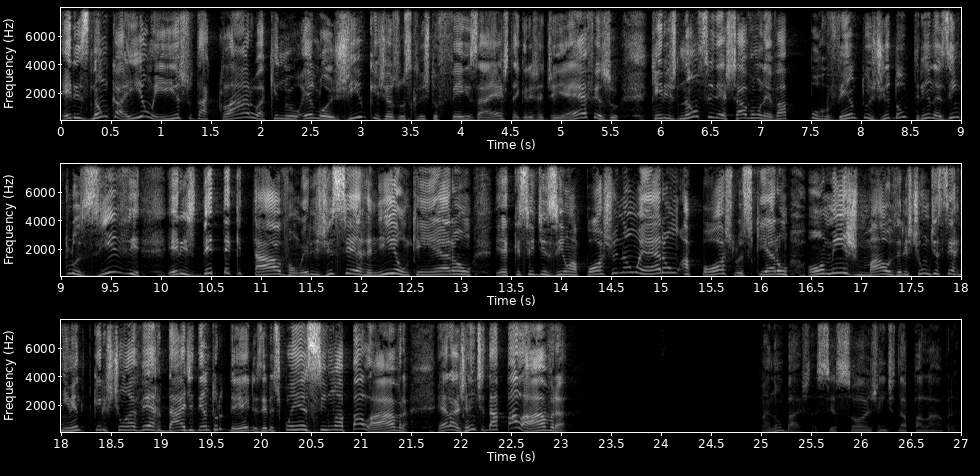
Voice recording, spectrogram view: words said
Eles não caíam, e isso está claro aqui no elogio que Jesus Cristo fez a esta igreja de Éfeso, que eles não se deixavam levar por ventos de doutrinas. Inclusive, eles detectavam, eles discerniam quem eram, é, que se diziam apóstolos e não eram apóstolos, que eram homens maus. Eles tinham discernimento porque eles tinham a verdade dentro deles, eles conheciam a palavra, era gente da palavra. Mas não basta ser só gente da palavra.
